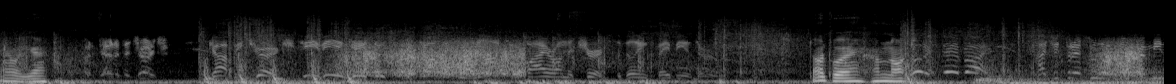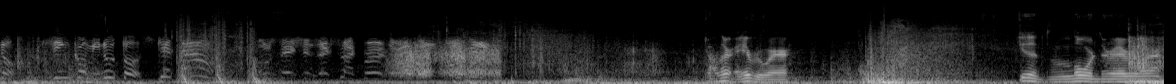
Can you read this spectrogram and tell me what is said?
There we go. Down at the church. Copy. Church. TV engage those three towers. Do not fire on the church. Civilians may be. Don't worry, I'm not. H31 por camino. Cinco minutos. Get down! All stations, extract birds are in five minutes. Oh, they're everywhere. Good lord, they're everywhere.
